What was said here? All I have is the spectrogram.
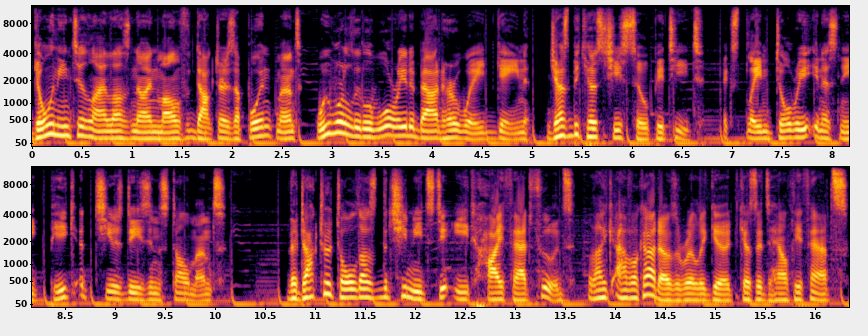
Going into Lila's 9-month doctor's appointment, we were a little worried about her weight gain, just because she's so petite, explained Tori in a sneak peek at Tuesday's installment. The doctor told us that she needs to eat high-fat foods, like avocados really good cause it's healthy fats,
